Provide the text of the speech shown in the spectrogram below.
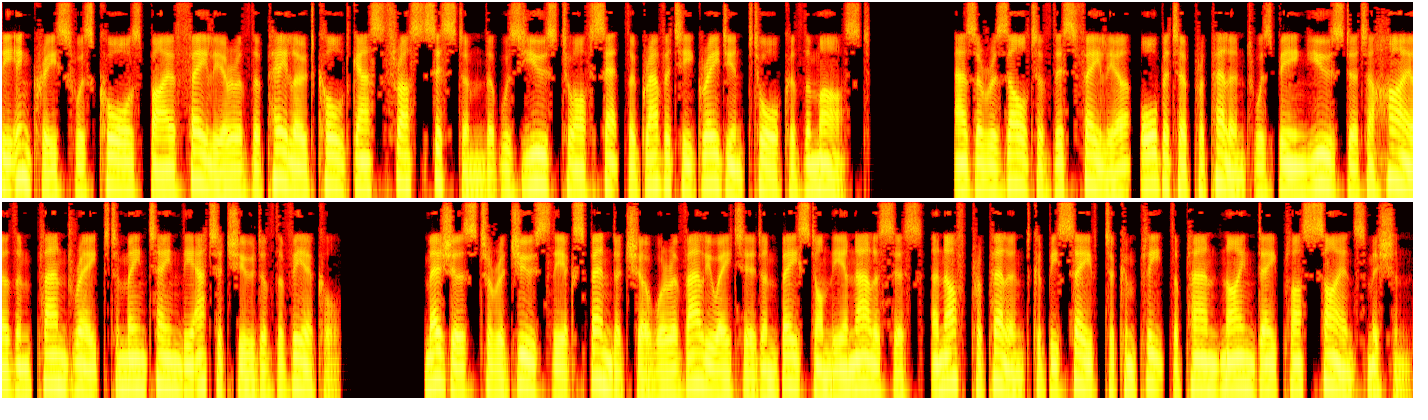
The increase was caused by a failure of the payload cold gas thrust system that was used to offset the gravity gradient torque of the mast. As a result of this failure, orbiter propellant was being used at a higher than planned rate to maintain the attitude of the vehicle. Measures to reduce the expenditure were evaluated and based on the analysis, enough propellant could be saved to complete the planned nine-day-plus science mission.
